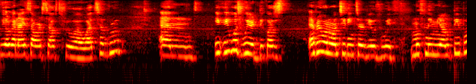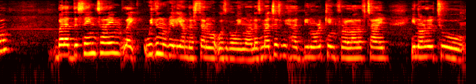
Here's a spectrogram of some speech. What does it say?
we organized ourselves through a WhatsApp group, and it, it was weird because everyone wanted interviews with Muslim young people but at the same time like we didn't really understand what was going on. As much as we had been working for a lot of time in order to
